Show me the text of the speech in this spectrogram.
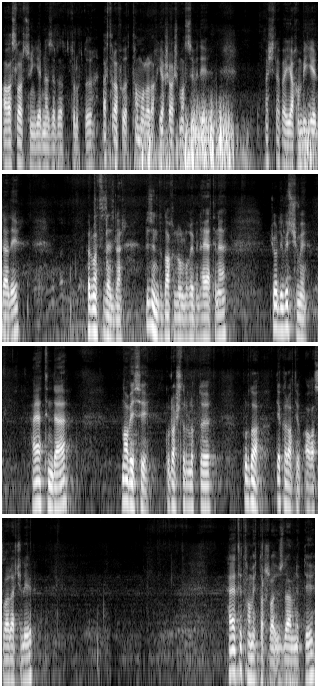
ağaclar üçün yer nəzərdə tutulubdur. Ətrafı tam olaraq yaşayış massividir. Məktəbə yaxın bir yerdədir. Hörmətli izləyicilər, biz indi daxil olduq evin həyətinə. Gördüyünüz kimi həyətində navesi quraşdırılıbdır. Burada dekorativ ağaclar əkilib. Həyəti tam daşla üzlənilibdir.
